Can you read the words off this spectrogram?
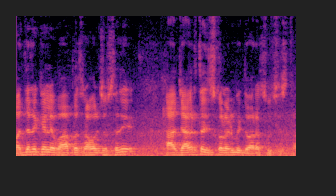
మధ్యలోకి వెళ్ళి వాపసు రావాల్సి వస్తుంది. ఆ జాగ్రత్త తీసుకోవాలని మీ ద్వారా సూచిస్తాను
